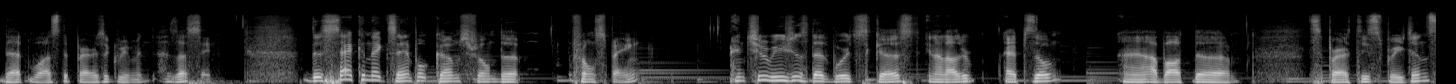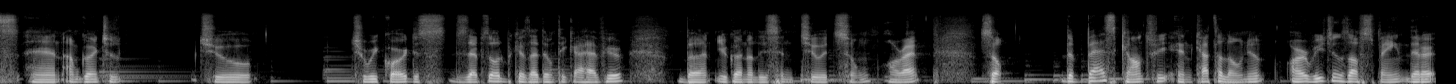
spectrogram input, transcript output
that was the Paris Agreement, as I said. The second example comes from the from Spain, and two regions that were discussed in another episode uh, about the separatist regions, and I'm going to to to record this this episode because I don't think I have here, but you're gonna listen to it soon. All right. So the Basque Country and Catalonia are regions of Spain that are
